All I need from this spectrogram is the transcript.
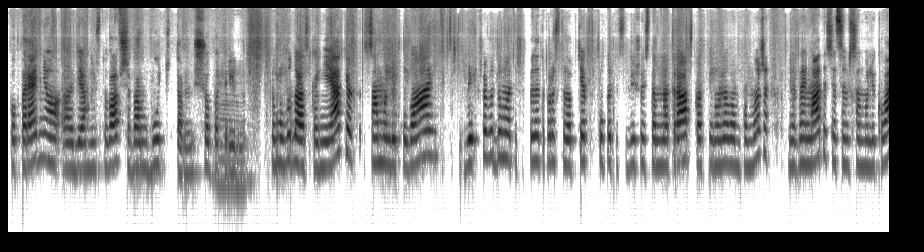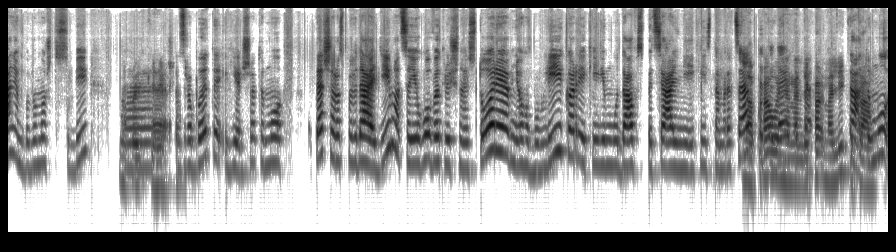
попередньо е, діагностувавши вам будь-там що потрібно. Тому, будь ласка, ніяких самолікувань. Якщо ви думаєте, що підете просто в аптеку купити собі щось там на травках, і воно вам поможе, не займатися цим самолікуванням, бо ви можете собі Зробити е, гірше. зробити гірше. Тому те, що розповідає Діма, це його виключна історія. В нього був лікар, який йому дав спеціальні якісь там рецепти. Направлення на ліка на ліки Так, тому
